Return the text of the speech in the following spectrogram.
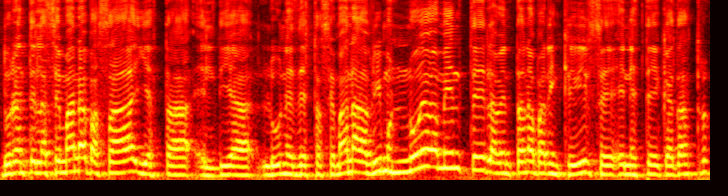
Durante la semana pasada y hasta el día lunes de esta semana abrimos nuevamente la ventana para inscribirse en este catastro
